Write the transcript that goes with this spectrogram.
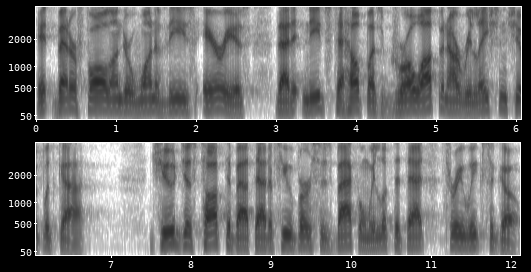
it better fall under one of these areas that it needs to help us grow up in our relationship with God. Jude just talked about that a few verses back when we looked at that three weeks ago.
